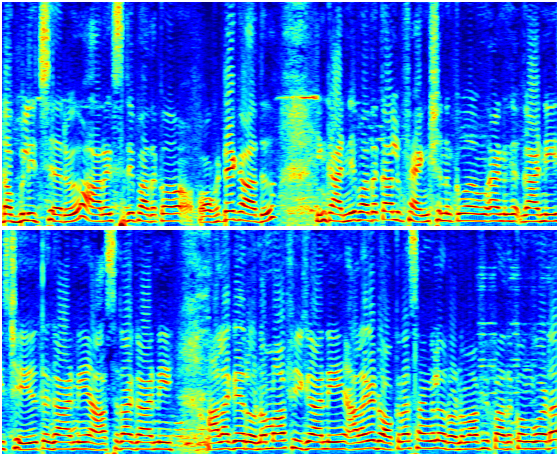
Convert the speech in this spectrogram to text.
డబ్బులు ఇచ్చారు. ఆరోగ్యశ్రీ పథకం ఒకటే కాదు. ఇంకా అన్ని పథకాలు పెన్షన్కు కానీ చేయూత కానీ ఆసరా కానీ అలాగే రుణమాఫీ కానీ అలాగే డ్వాక్రా సంఘంలో రుణమాఫీ పథకం కూడా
